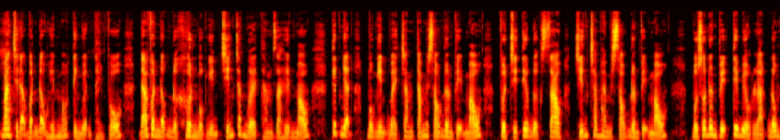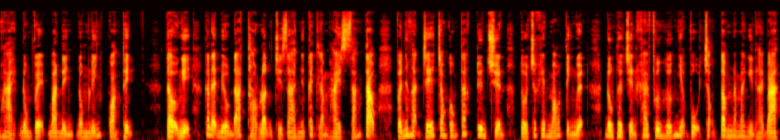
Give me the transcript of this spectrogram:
Ban chỉ đạo vận động hiến máu tình nguyện thành phố đã vận động được hơn 1.900 người tham gia hiến máu, tiếp nhận 1.786 đơn vị máu, vượt chỉ tiêu được giao 926 đơn vị máu. Một số đơn vị tiêu biểu là Đông Hải, Đông Vệ, Ba Đình, Đông Lĩnh, Quảng Thịnh. Tại hội nghị, các đại biểu đã thảo luận chỉ ra những cách làm hay sáng tạo và những hạn chế trong công tác tuyên truyền tổ chức hiến máu tình nguyện, đồng thời triển khai phương hướng nhiệm vụ trọng tâm năm 2023,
